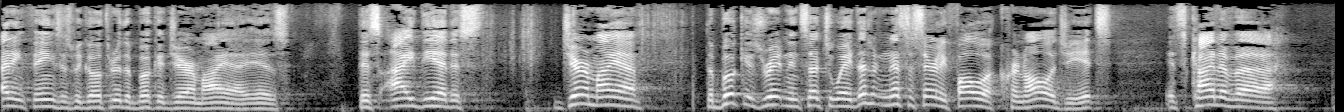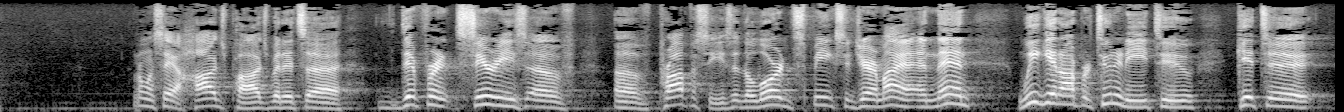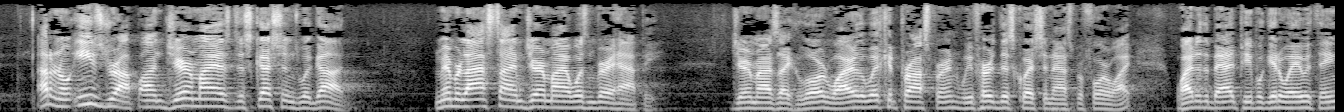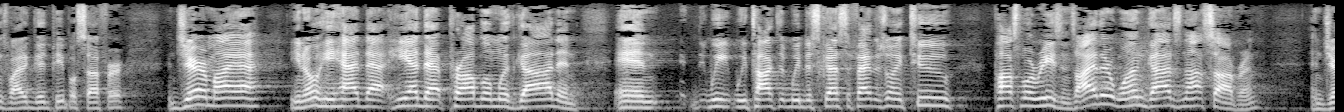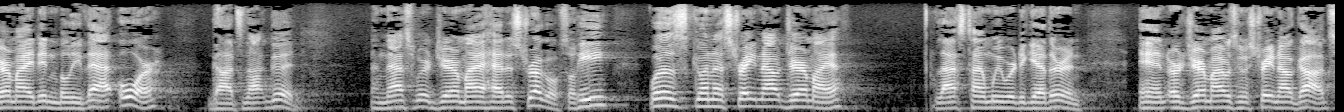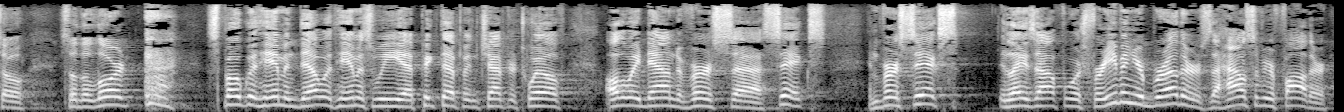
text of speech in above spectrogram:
exciting things as we go through the book of Jeremiah is this idea, this Jeremiah, the book is written in such a way, it doesn't necessarily follow a chronology. It's, it's kind of a, I don't want to say a hodgepodge, but it's a different series of, of prophecies that the Lord speaks to Jeremiah. And then we get opportunity to get to I don't know, eavesdrop on Jeremiah's discussions with God. Remember last time Jeremiah wasn't very happy. Jeremiah's like, Lord, why are the wicked prospering? We've heard this question asked before. Why? Why do the bad people get away with things? Why do good people suffer? And Jeremiah, you know, he had that he had that problem with God and and we we talked we discussed the fact there's only two possible reasons. Either one, God's not sovereign, and Jeremiah didn't believe that, or God's not good. And that's where Jeremiah had his struggle. So he was going to straighten out Jeremiah last time we were together, and, and or Jeremiah was going to straighten out God. So, so the Lord spoke with him and dealt with him as we uh, picked up in chapter 12, all the way down to verse uh, 6. In verse 6, it lays out for us For even your brothers, the house of your father,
